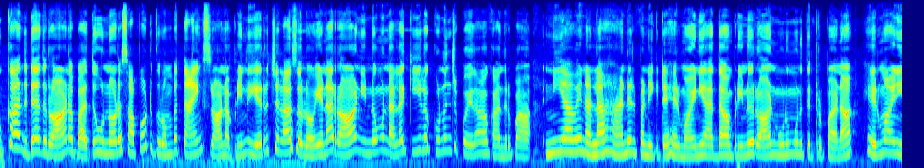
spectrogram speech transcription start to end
உட்காந்துட்டு அது ரானை பார்த்து உன்னோட சப்போர்ட்டுக்கு ரொம்ப தேங்க்ஸ் ரான் அப்படின்னு எரிச்சலாக சொல்லும். ஏன்னா ரான் இன்னமும் நல்லா கீழே குனிஞ்சு போய் தான் உட்காந்துருப்பான் நீயாவே நல்லா ஹேண்டில் பண்ணிக்கிட்ட ஹெர்மாயினி அதான் அப்படின்னு ரான் முணுமுணுத்துட்டு இருப்பானா. ஹெர்மாயினி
